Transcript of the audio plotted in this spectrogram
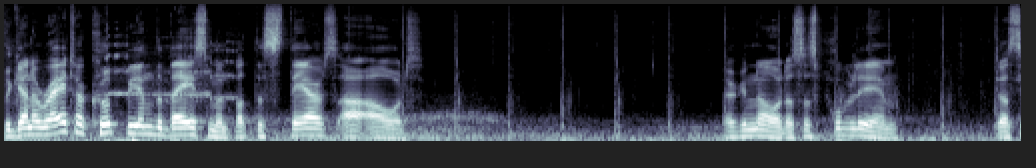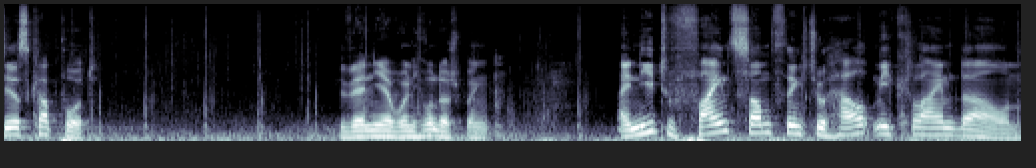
The generator could be in the basement, but the stairs are out. Ja genau, das ist das Problem. Das hier ist kaputt. Wir werden hier wohl nicht runterspringen. I need to find something to help me climb down.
